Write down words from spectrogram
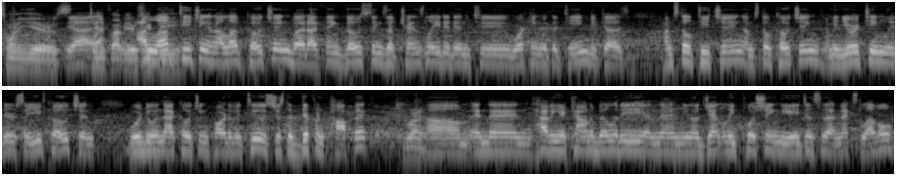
20 years, yeah, 25 years. I love be, teaching and I love coaching, but I think those things have translated into working with the team because I'm still teaching, I'm still coaching. I mean, you're a team leader, so you coach, and we're doing that coaching part of it too. It's just a different topic. Right. Um, and then having accountability and then you know gently pushing the agents to that next level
